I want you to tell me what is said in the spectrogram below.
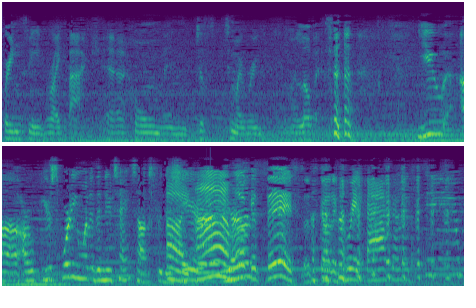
brings me right back uh, home and just to my roots, and I love it. You uh, are you're sporting one of the new tank tops for this I year. am. Yes. Look at this. It's got a great back on it too.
